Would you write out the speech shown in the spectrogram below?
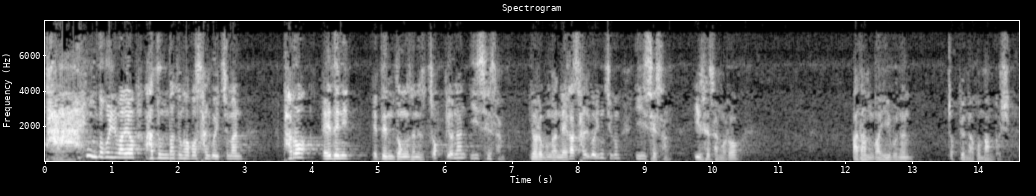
다 행복을 위하여 아둥바둥하고 살고 있지만 바로 에덴이 에덴 동산에서 쫓겨난 이 세상 여러분과 내가 살고 있는 지금 이 세상 이 세상으로 아담과 이브는 쫓겨나고 만 것입니다.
